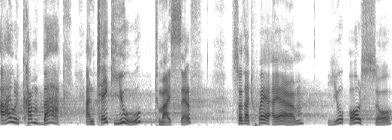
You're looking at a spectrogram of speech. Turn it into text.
I will come back and take you to myself, so that where I am, you also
